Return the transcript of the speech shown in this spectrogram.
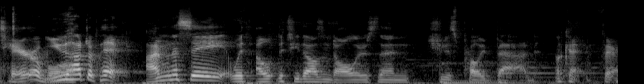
terrible? You have to pick. I'm gonna say without the two thousand dollars, then she was probably bad. Okay, fair.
